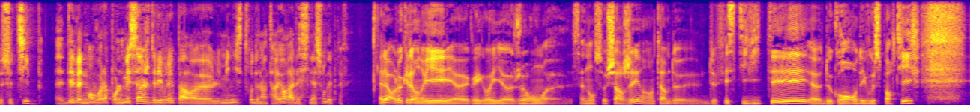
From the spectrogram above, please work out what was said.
de ce type d'événement. Voilà pour le message délivré par le ministre de l'Intérieur à destination des préfets. Alors, le calendrier, euh, Grégory euh, Geron, euh, s'annonce chargé en termes de, festivités, de grands rendez-vous sportifs.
